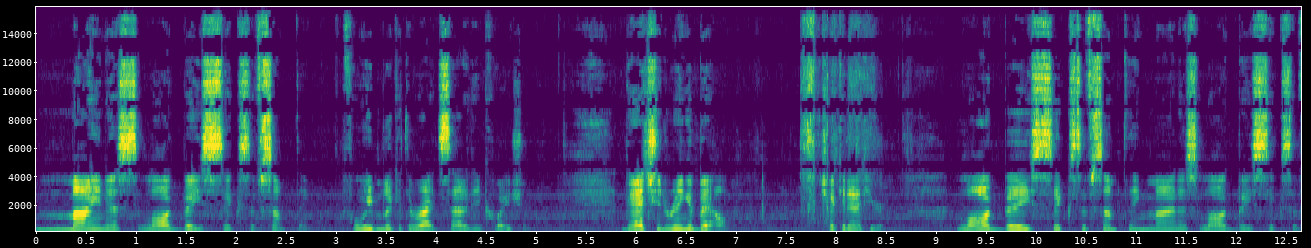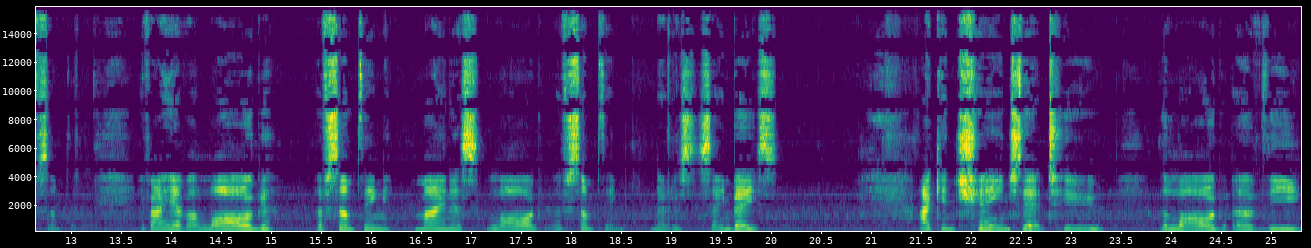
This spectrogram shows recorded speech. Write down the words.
minus log base 6 of something. Before we even look at the right side of the equation. That should ring a bell. Check it out here. Log base 6 of something minus log base 6 of something. If I have a log of something minus log of something, notice, same base, I can change that to the log of the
